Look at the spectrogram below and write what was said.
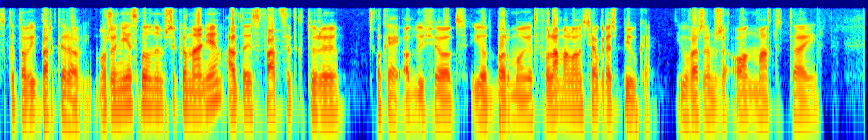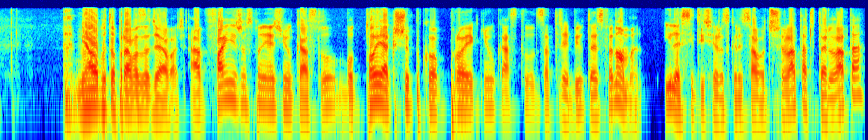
Scottowi Parkerowi. Może nie z pełnym przekonaniem, ale to jest facet, który okej, okay, odbił się od, i od Bormo i od Fulham, ale on chciał grać piłkę. I uważam, że on ma tutaj miałoby to prawo zadziałać. A fajnie, że wspomniałeś Newcastle, bo to jak szybko projekt Newcastle zatrybił, to jest fenomen. Ile City się rozkręcało? 3 lata? 4 lata?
